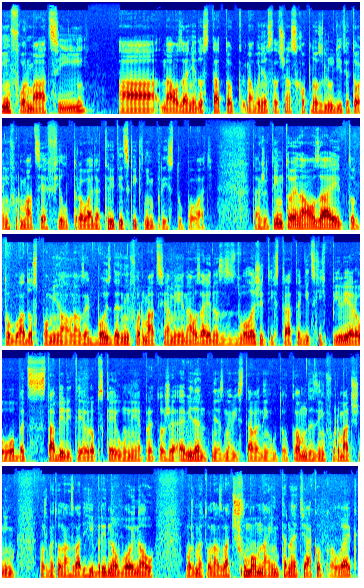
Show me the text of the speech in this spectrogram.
informácií a naozaj nedostatok, alebo nedostatočná schopnosť ľudí tieto informácie filtrovať a kriticky k ním pristupovať. Takže týmto je naozaj, to, to Vlado spomínal, naozaj boj s dezinformáciami je naozaj jeden z dôležitých strategických pilierov vôbec stability Európskej únie, pretože evidentne sme vystavení útokom dezinformačným, môžeme to nazvať hybridnou vojnou, môžeme to nazvať šumom na internete, akokoľvek. E,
